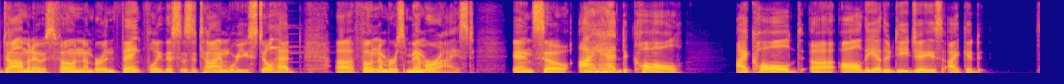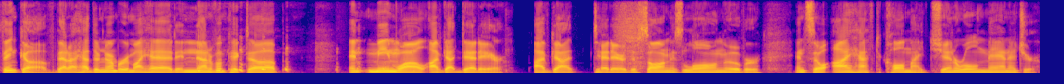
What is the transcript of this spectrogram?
Domino's phone number, and thankfully, this is a time where you still had uh, phone numbers memorized, and so I had to call. I called uh, all the other DJs I could think of that I had their number in my head, and none of them picked up. And meanwhile, I've got dead air. I've got dead air. The song is long over, and so I have to call my general manager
